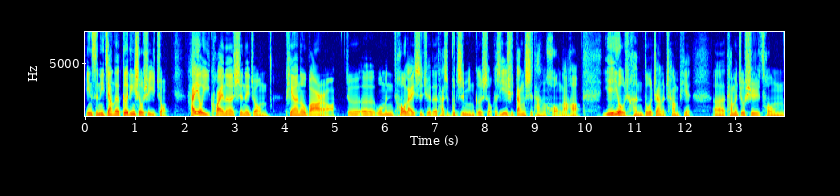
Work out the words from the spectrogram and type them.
因此你讲的歌丁秀是一种，还有一块呢是那种 piano bar 啊。就呃，我们后来是觉得他是不知名歌手，可是也许当时他很红了哈，也有很多这样的唱片，呃，他们就是从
